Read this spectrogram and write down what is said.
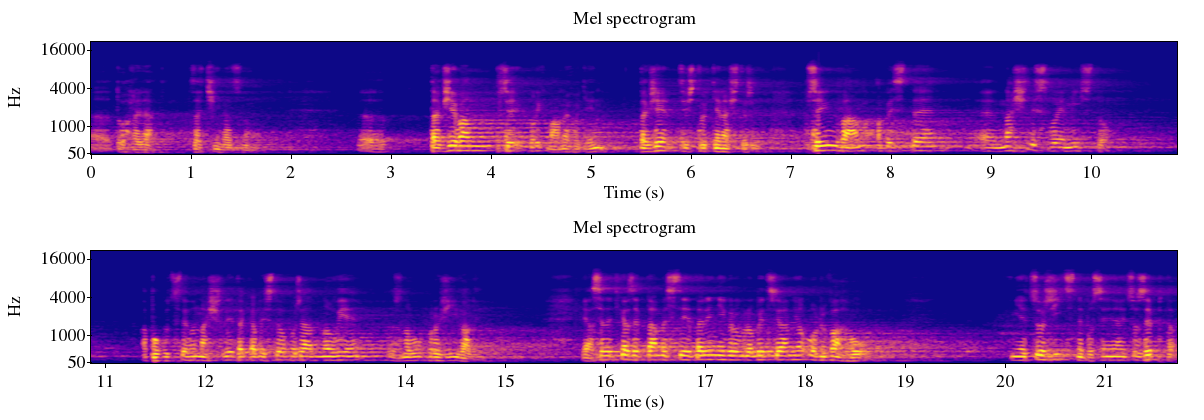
eh, to hledat, začínat znovu. Eh, takže vám přeji, kolik máme hodin? Takže tři čtvrtě na čtyři. Přeji vám, abyste eh, našli svoje místo. A pokud jste ho našli, tak abyste ho pořád nově znovu prožívali. Já se teďka zeptám, jestli je tady někdo, kdo by třeba měl odvahu něco říct nebo se něco zeptat.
